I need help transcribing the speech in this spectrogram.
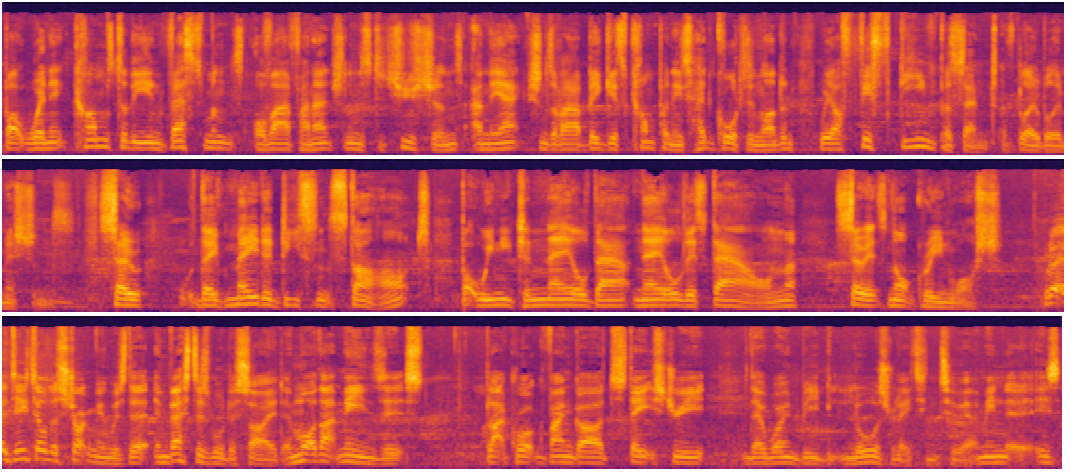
but when it comes to the investments of our financial institutions and the actions of our biggest companies headquartered in London, we are 15% of global emissions. So they've made a decent start, but we need to nail down nail this down so it's not greenwash. Well, a detail that struck me was that investors will decide, and what that means is BlackRock, Vanguard, State Street, there won't be laws relating to it. I mean, is,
